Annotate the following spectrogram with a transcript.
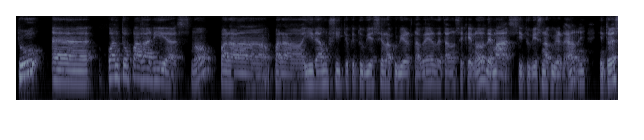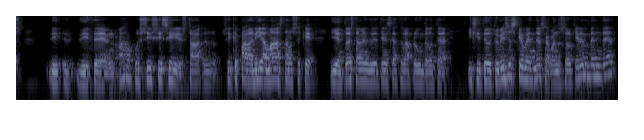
tú, eh, ¿cuánto pagarías, ¿no? Para, para ir a un sitio que tuviese la cubierta verde, tal, no sé qué, ¿no? De más, si tuviese una cubierta. Y Entonces, di- dicen, ah, pues sí, sí, sí, está, sí que pagaría más, tal, no sé qué. Y entonces también tienes que hacer la pregunta. Y si te lo tuvieses que vender, o sea, cuando se lo quieren vender,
